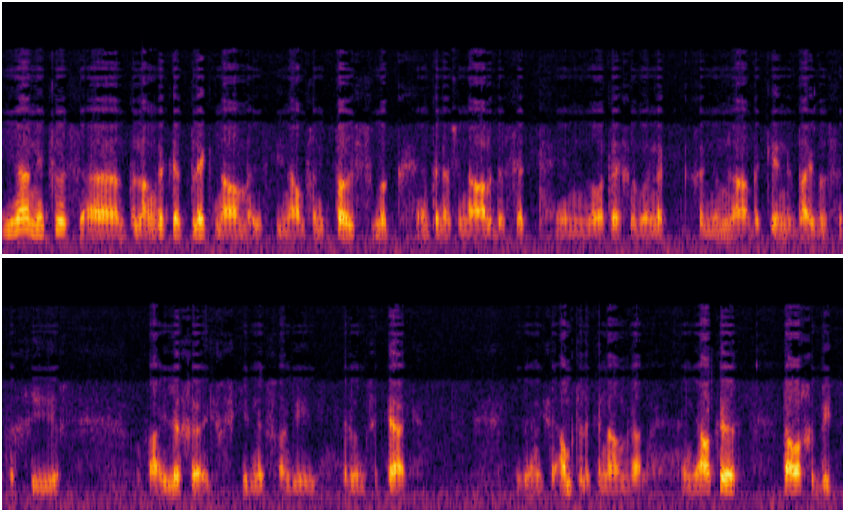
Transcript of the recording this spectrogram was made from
Ja, net soos 'n uh, belangrike pleknaam is die naam van die paus ook internasionale besit en word hy gewoonlik genoem na 'n bekende Bybelse figuur of heilige uit die geskiedenis van die Romeinse Kerk. Dit is eintlik sy amptelike naam dan. In elke taalgebied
